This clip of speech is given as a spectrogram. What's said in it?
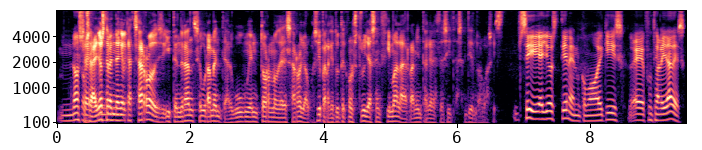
No sé. O sea, ellos te venden mm, el cacharro y tendrán seguramente algún entorno de desarrollo, algo así, para que tú te construyas encima la herramienta que necesitas, entiendo algo así. Sí, ellos tienen como X eh, funcionalidades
